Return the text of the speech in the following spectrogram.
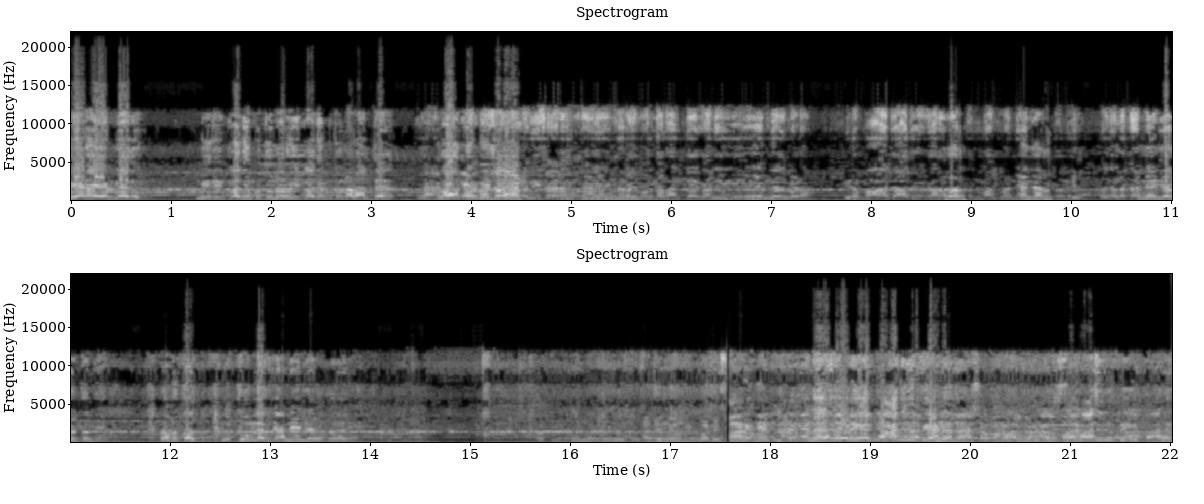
తేడా ఏం లేదు. మీరు ఇట్లా దింపుతున్నారు ఇట్లా దింపుతున్నారు అంతే. గవర్నమెంట్ అంతే. కానీ ఏం లేదు మేడం. ఇక్కడ బాగా జాతిగా కనబడుతుంది మాకు. అన్యాయం జరుగుతుంది. ప్రజలకు అన్యాయం జరుగుతుంది. ప్రభుత్వ భూములకు అన్యాయం జరుగుతున్నది. బాని అన్న. బాని చూపి బాని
